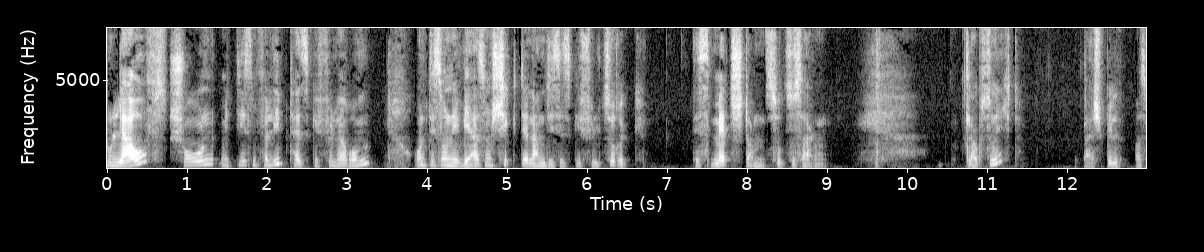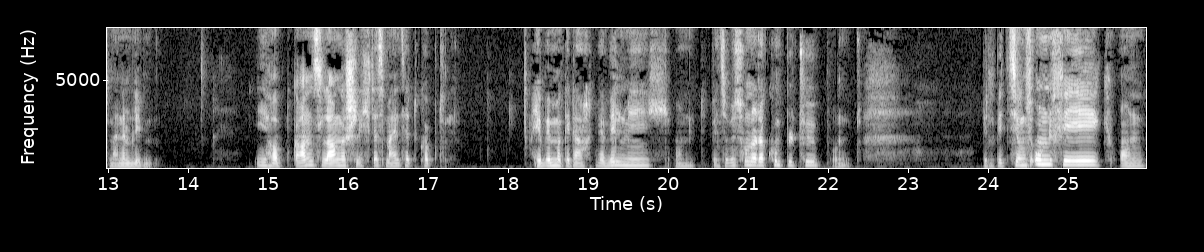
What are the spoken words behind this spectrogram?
Du laufst schon mit diesem Verliebtheitsgefühl herum und das Universum schickt dir dann dieses Gefühl zurück. Das matcht dann sozusagen. Glaubst du nicht? Beispiel aus meinem Leben. Ich habe ganz lange schlechtes Mindset gehabt. Ich habe immer gedacht, wer will mich? Und ich bin sowieso nur der Kumpeltyp und bin beziehungsunfähig und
